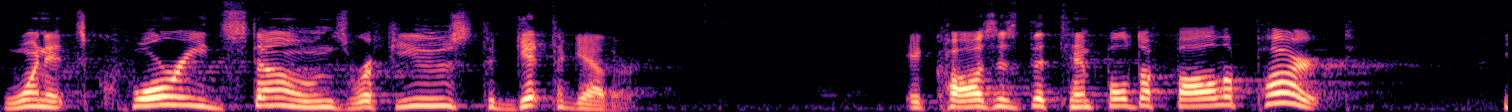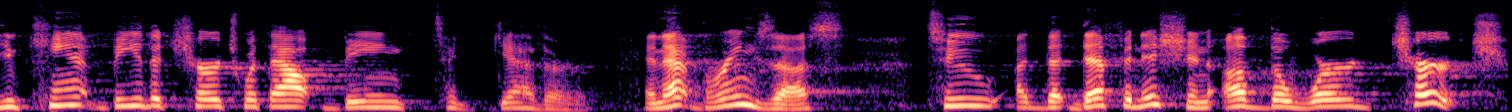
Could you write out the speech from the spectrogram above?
when its quarried stones refuse to get together. It causes the temple to fall apart. You can't be the church without being together. And that brings us to the definition of the word church.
